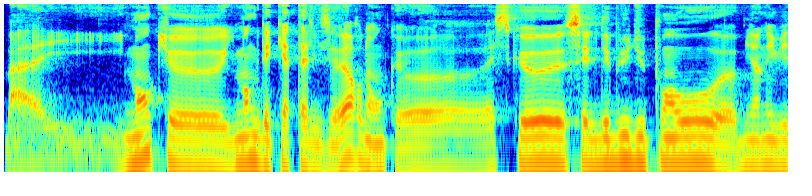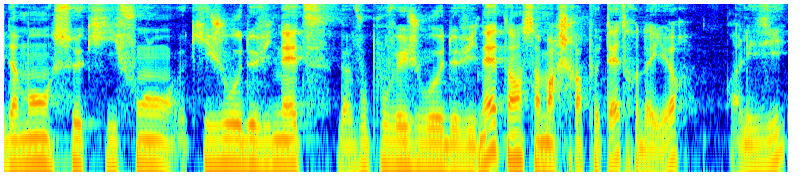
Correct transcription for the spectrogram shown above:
bah, il, manque, euh, il manque des catalyseurs. Donc, euh, est-ce que c'est le début du point haut euh, Bien évidemment, ceux qui, font, qui jouent aux devinettes, bah, vous pouvez jouer aux devinettes. Hein. ça marchera peut-être d'ailleurs. Allez-y.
